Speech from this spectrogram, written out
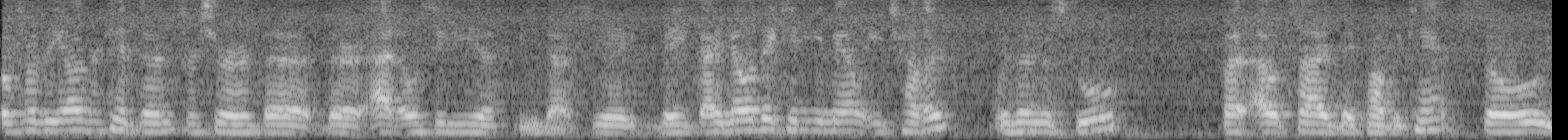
So for the younger kids, then for sure, the, they're at ocdsb.ca. They, I know they can email each other within the school, but outside they probably can't. So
